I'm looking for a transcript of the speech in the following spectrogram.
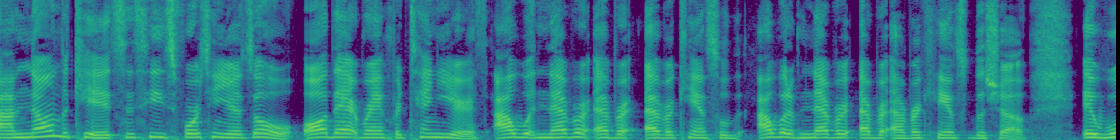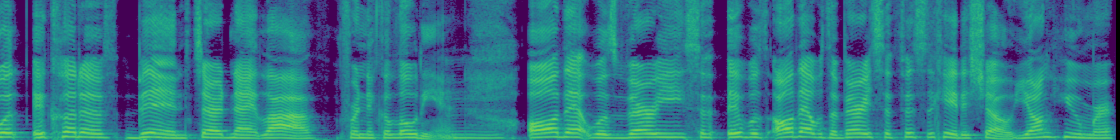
I've known the kid since he's 14 years old. All that ran for 10 years. I would never, ever, ever cancel. I would have never, ever, ever canceled the show. It would. It could have been Saturday Night Live for Nickelodeon. Mm. All that was very. It was all that was a very sophisticated show. Young humor,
